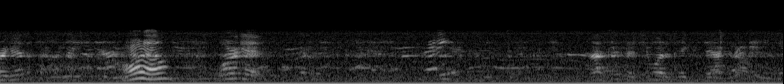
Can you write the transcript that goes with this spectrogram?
Morgan? I don't know. Morgan! Ready? Last week that she wanted to take her jacket off.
